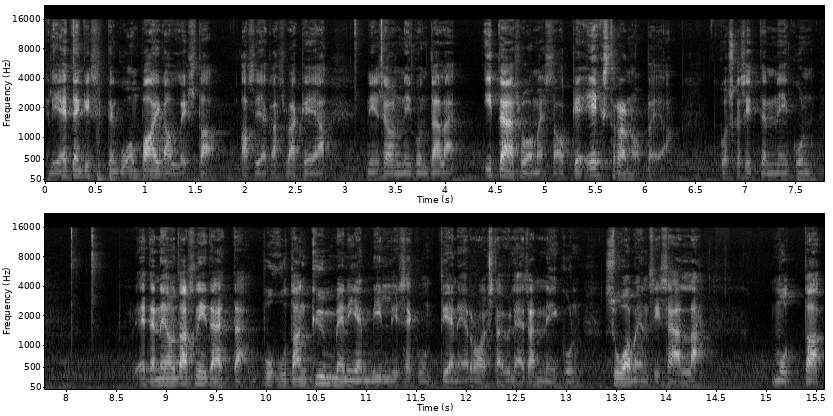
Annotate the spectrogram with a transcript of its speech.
Eli etenkin sitten, kun on paikallista asiakasväkeä, niin se on niin kuin täällä Itä-Suomessa oikein ekstra nopea. Koska sitten niin kuin, että ne on taas niitä, että puhutaan kymmenien millisekuntien eroista yleensä niin kuin Suomen sisällä, mutta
